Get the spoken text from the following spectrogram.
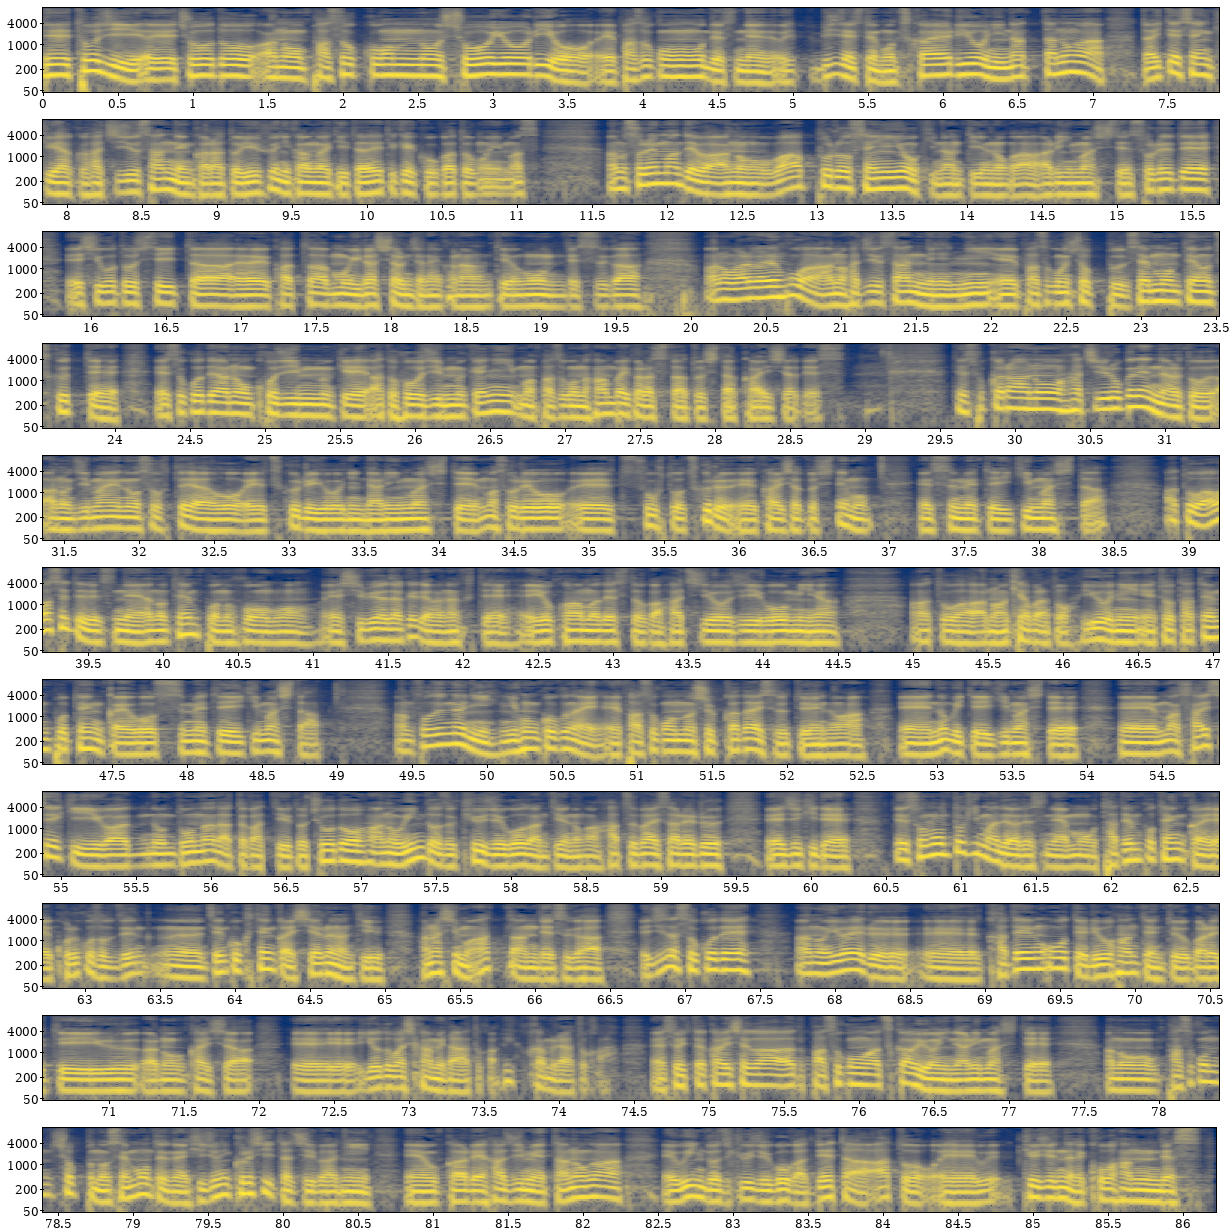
で、当時、えー、ちょうどあの、パソコンの商用利用、えー、パソコンをですね、ビジネスでも使えるようになったのが、大体1983年からというふうに考えていただいて結構かと思います。あの、それまではあの、ワープロ専用機なんていうのがありまして、それで仕事をしていた方もいらっしゃるんじゃないかななんて思うんですが、あの、我々の方はあの、83年にパソコンショップ専門店を作って、そこであの、個人向け、あと法人向けに、まあ、パソコンの販売からスタートした会社です。で、そこからあの、86年になると、あの、自前のソフトウェアを、え作るようになりまして、まあ、それを、えソフトを作る、会社としても、え進めていきました。あと、合わせてですね、あの、店舗の方も、え渋谷だけではなくて、横浜ですとか、八王子、大宮、あとは、あの、秋葉原というように、えっと、多店舗展開を進めていきました。あの、当然のように、日本国内、パソコンの出荷台数というのは、えー、伸びていきまして、えー、まあ、最盛期はど、どんなだったかっていうと、ちょうど、あの、Windows 95なんていうのが発売される、時期で、で、その時まではですね、もう多店舗展開で、これこそ全、全国展開してやるなんていう話もあったんですが、実はそこで、あの、いわゆる、えー、家電大手量販店と呼ばれている、あの、会社、えー、ヨドバシカメラとか、ビッグカメラとか、えー、そういった会社がパソコンを扱うようになりまして、あの、パソコンショップの専門店では非常に苦しい立場に、えー、置かれ始めたのが、えー、Windows 95が出た後、えー、90年代後半です。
